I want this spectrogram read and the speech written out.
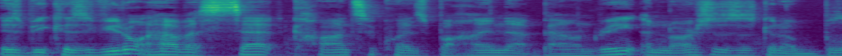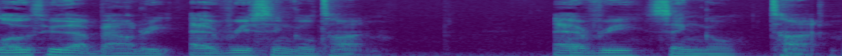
is because if you don't have a set consequence behind that boundary, a narcissist is going to blow through that boundary every single time. Every single time.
